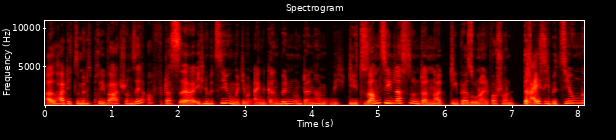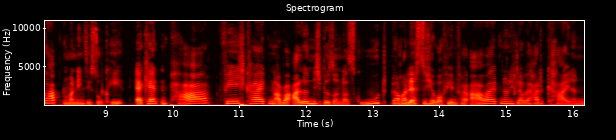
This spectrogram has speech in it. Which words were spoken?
also hatte ich zumindest privat schon sehr oft, dass äh, ich eine Beziehung mit jemandem eingegangen bin und dann haben ich die zusammenziehen lassen und dann hat die Person einfach schon 30 Beziehungen gehabt und man denkt sich so, okay. Er kennt ein paar Fähigkeiten, aber alle nicht besonders gut. Daran lässt sich aber auf jeden Fall arbeiten und ich glaube, er hat keinen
